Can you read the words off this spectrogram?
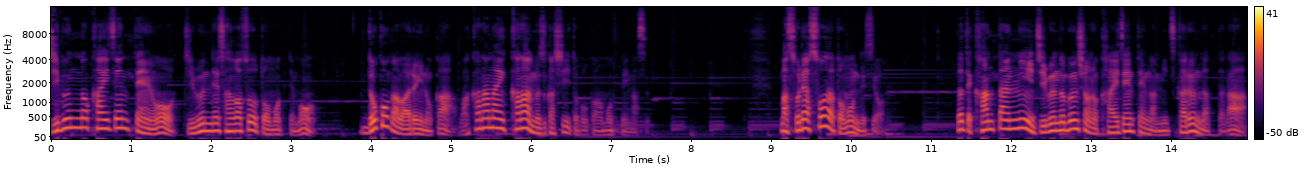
自分の改善点を自分で探そうと思っても、どこが悪いのかわからないから難しいと僕は思っています。まあそりゃそうだと思うんですよ。だって簡単に自分の文章の改善点が見つかるんだったら、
